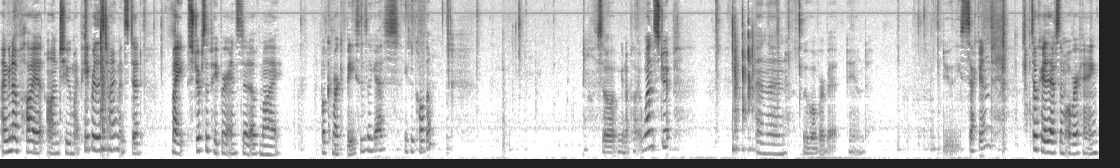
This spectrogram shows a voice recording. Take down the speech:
I'm going to apply it onto my paper this time instead, my strips of paper instead of my bookmark bases, I guess you could call them. So I'm going to apply one strip and then move over a bit and do the second. It's okay to have some overhang.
